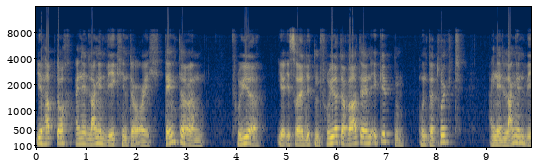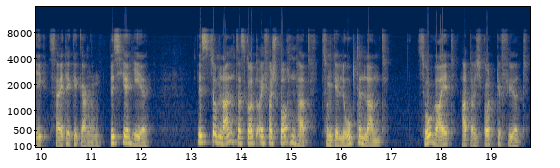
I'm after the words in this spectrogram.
Ihr habt doch einen langen Weg hinter euch. Denkt daran, früher, ihr Israeliten, früher, da wart ihr in Ägypten, unterdrückt, einen langen Weg seid ihr gegangen, bis hierher, bis zum Land, das Gott euch versprochen hat, zum gelobten Land. So weit hat euch Gott geführt,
